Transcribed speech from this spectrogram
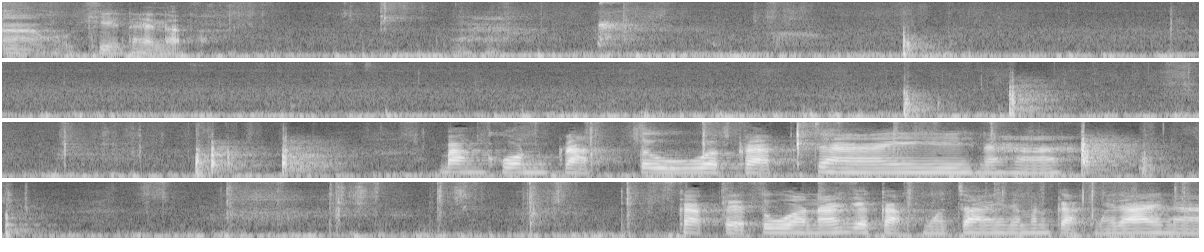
อ่าโอเคได้ละบางคนกลักตัวกลักใจนะคะ กักแต่ตัวนะ อย่ากักหัวใจนะมันกักไม่ได้นะ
